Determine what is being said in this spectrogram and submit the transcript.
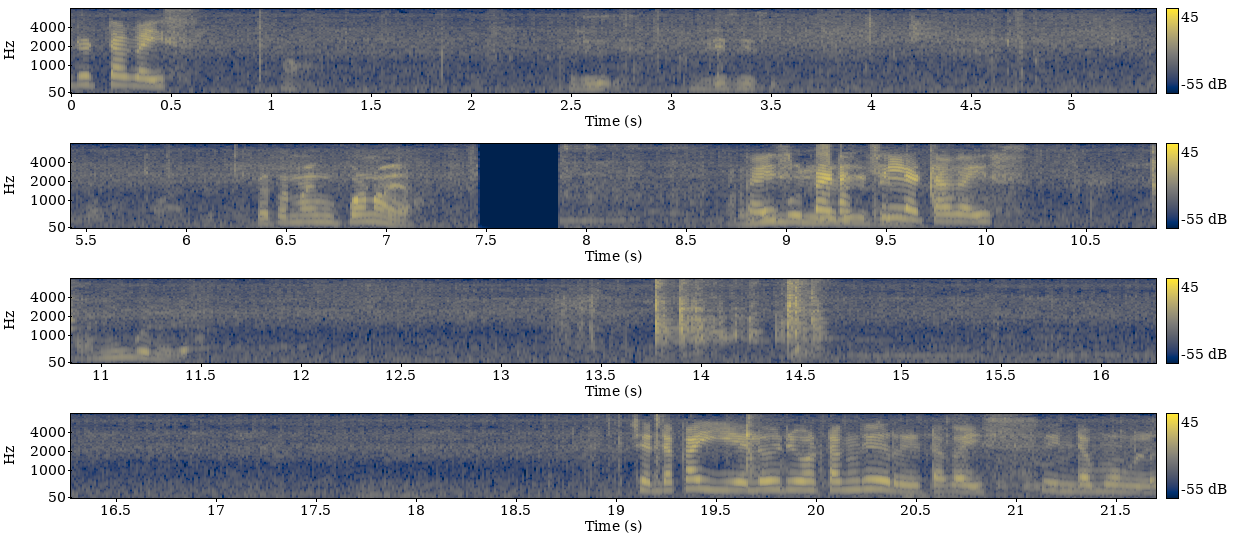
കേട്ടോ ഗൈസ് ഇത് ഗൈസ് പെടച്ചില്ല കേട്ടോ ഗൈസ് അച്ഛന്റെ കയ്യിൽ ഒരു വട്ടം കയറി കേട്ടോ ഗൈസ് ഇതിന്റെ മുകളിൽ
